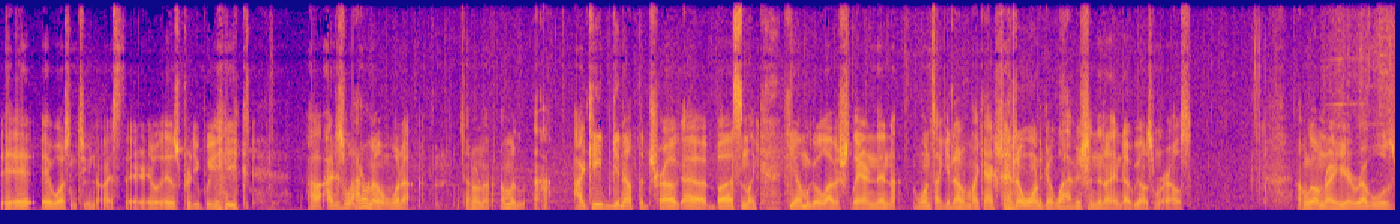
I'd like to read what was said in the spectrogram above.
it it, it wasn't too nice there. It, it was pretty weak. Uh, I just I don't know what I I don't know. I'm a I keep getting out the truck, uh, bus, and like, yeah, I'm gonna go lavish there. And then once I get out, I'm like, actually, I don't want to go lavish, and then I end up going somewhere else. I'm going right here. Rebels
